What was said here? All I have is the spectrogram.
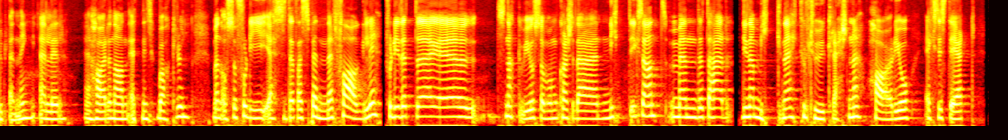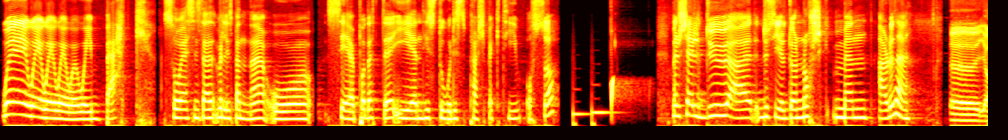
utlending eller har en annen etnisk bakgrunn, men også fordi jeg syns dette er spennende faglig. Fordi dette eh, snakker vi jo som om kanskje det er nytt, ikke sant? Men dette her, dynamikkene, kulturkrasjene, har jo eksistert way, way, way, way, way, way back. Så jeg syns det er veldig spennende å se på dette i en historisk perspektiv også. Men Kjell, du, er, du sier at du er norsk, men er du det? Uh, ja,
